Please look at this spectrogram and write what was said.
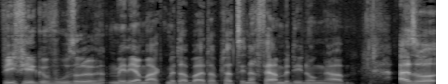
wie viel Gewusel Mediamarkt-Mitarbeiter plötzlich nach Fernbedienungen haben. Also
